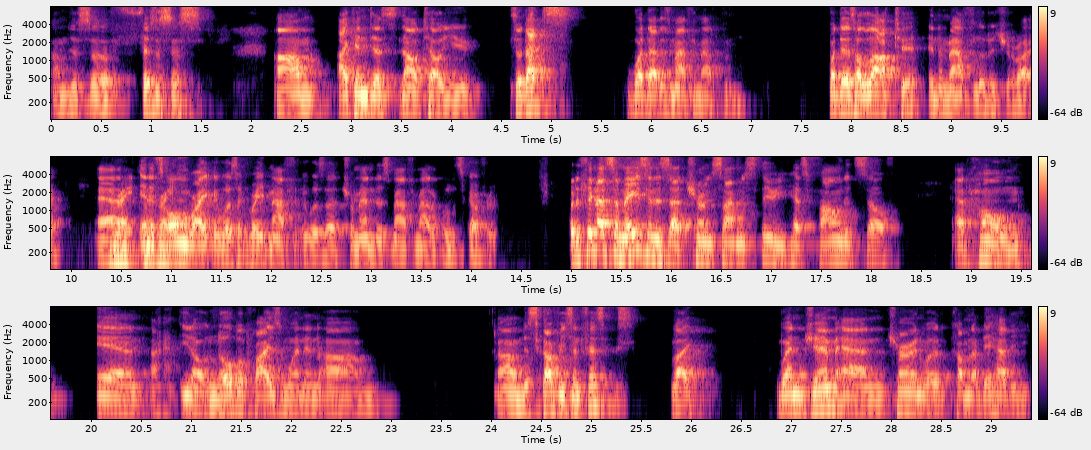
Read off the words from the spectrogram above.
I'm just a physicist. Um, I can just now tell you. So that's what that is mathematically. But there's a lot to it in the math literature, right? And Right, in its right. own right, it was a great math. It was a tremendous mathematical discovery. But the thing that's amazing is that Chern-Simons theory has found itself at home in uh, you know Nobel Prize winning um, um, discoveries in physics. Like when Jim and Chern were coming up, they had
